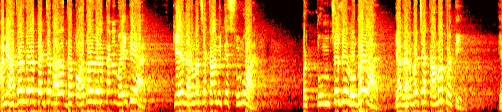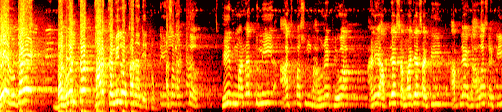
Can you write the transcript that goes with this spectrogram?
आम्ही हजार वेळा त्यांच्या दारात जातो हजार वेळा त्यांना माहिती आहे की हे धर्माचं काम इथे सुरू आहे. पण तुमचं जे हृदय आहे या धर्माच्या कामाप्रती हे हृदय भगवंत फार कमी लोकांना देतो. असं म्हणतात. वाटतं ही मनात तुम्ही आजपासून भावना ठेवा आणि आपल्या समाजासाठी आपल्या गावासाठी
